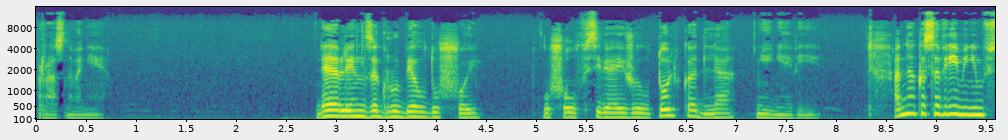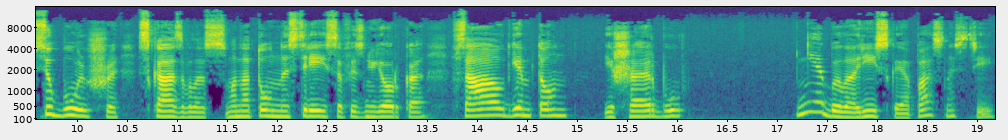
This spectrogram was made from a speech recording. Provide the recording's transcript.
празднование. Девлин загрубел душой, ушел в себя и жил только для Ниневии. Однако со временем все больше сказывалась монотонность рейсов из Нью-Йорка в Саутгемптон и Шербур. Не было риска и опасностей,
